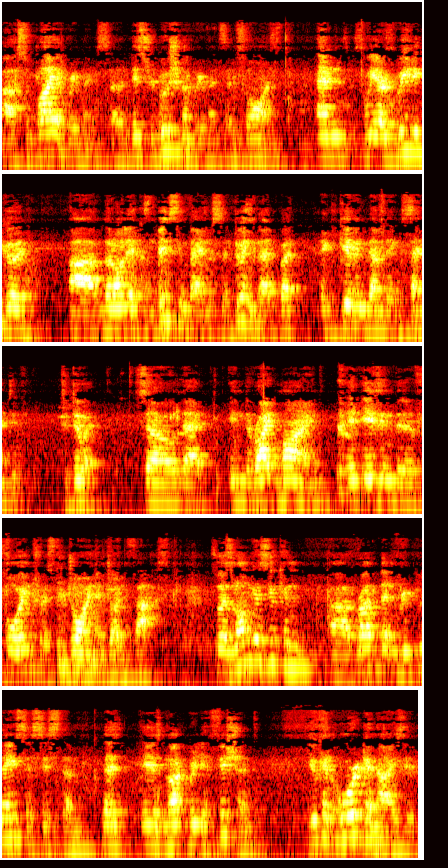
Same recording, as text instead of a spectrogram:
uh, supply agreements, uh, distribution agreements, and so on. And we are really good uh, not only at convincing banks at doing that, but at giving them the incentive to do it. So that in the right mind, it is in their full interest to join and join fast. So as long as you can, rather than replace a system that is not really efficient, you can organize it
